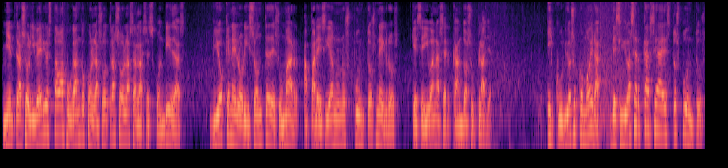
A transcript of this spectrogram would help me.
Mientras Oliverio estaba jugando con las otras olas a las escondidas, vio que en el horizonte de su mar aparecían unos puntos negros que se iban acercando a su playa. Y curioso como era, decidió acercarse a estos puntos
